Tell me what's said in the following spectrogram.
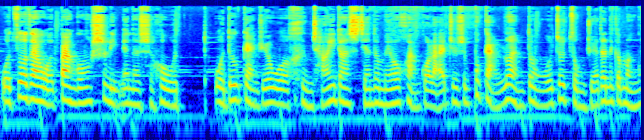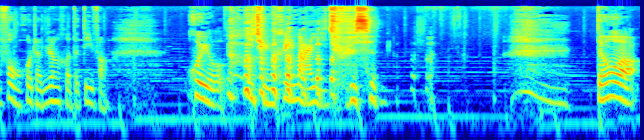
我坐在我办公室里面的时候，我我都感觉我很长一段时间都没有缓过来，就是不敢乱动，我就总觉得那个门缝或者任何的地方会有一群黑蚂蚁出现。等我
